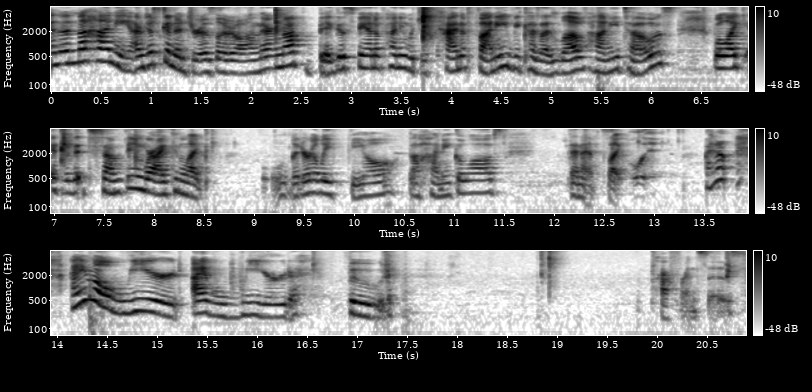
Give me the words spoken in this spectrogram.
And then the honey, I'm just gonna drizzle it on there. I'm not the biggest fan of honey, which is kind of funny because I love honey toast. But like if it's something where I can like literally feel the honey globs, then it's like, I don't, I'm a weird, I have a weird food preferences.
